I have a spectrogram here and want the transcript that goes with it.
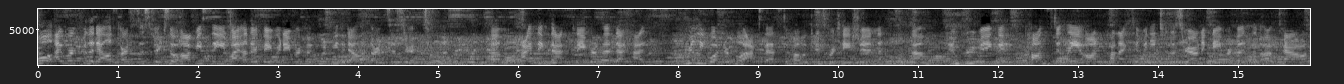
Well, I work for the Dallas Arts District, so obviously my other favorite neighborhood would be the Dallas Arts District. um, I think that's a neighborhood that has really wonderful access to public transportation, um, improving constantly on connectivity to the surrounding neighborhoods of uptown,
